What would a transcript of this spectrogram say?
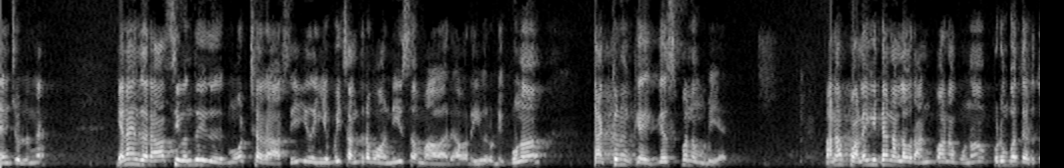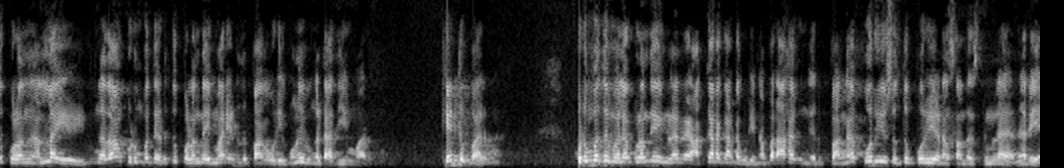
ஏன் சொல்லுங்க? ஏன்னா இந்த ராசி வந்து இது மோட்ச ராசி. இது இங்க போய் சந்திரபவன் நீசம் ஆவார் அவர் இவருடைய குணம் டக்குன்னு கெஸ் பண்ண முடியாது. ஆனா பழகிட்டா நல்ல ஒரு அன்பான குணம் குடும்பத்தை எடுத்து குழந்தை நல்லா இவங்க தான் குடும்பத்தை எடுத்து குழந்தை மாதிரி எடுத்து பார்க்கக்கூடிய குணம் இவங்கள்ட்ட அதிகமா இருக்கும். கேட்டு பாருங்க. குடும்பத்து மேல குழந்தை மேல அக்கறை காட்டக்கூடிய நபராக இவங்க இருப்பாங்க. பூர்வீக சொத்து பூர்வீக இடம் சார்ந்த மேல நிறைய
